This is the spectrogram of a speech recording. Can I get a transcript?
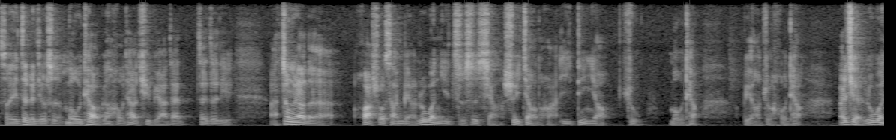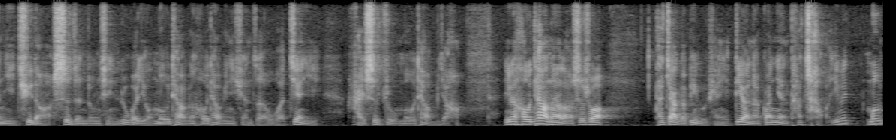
所以这个就是某跳跟猴跳区别啊，在在这里啊，重要的话说三遍：如果你只是想睡觉的话，一定要住某跳，不要住猴跳。而且，如果你去到市政中心，如果有 motel 跟 hotel 给你选择，我建议还是住 motel 比较好。因为 hotel 呢，老实说，它价格并不便宜。第二呢，关键它吵，因为 mot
